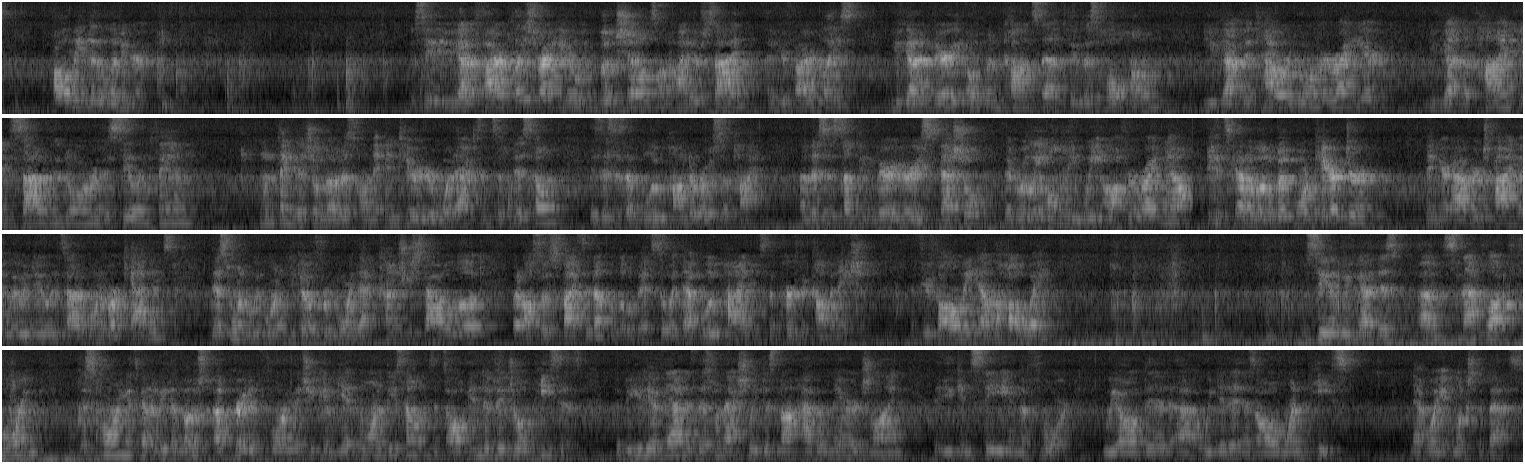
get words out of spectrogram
Follow me into the living room. You'll see that you've got a fireplace right here with bookshelves on either side of your fireplace. You've got a very open concept through this whole home. You've got the tower dormer right here. You've got the pine inside of the dormer, the ceiling fan. One thing that you'll notice on the interior wood accents of this home is this is a blue ponderosa pine. Now this is something very, very special that really only we offer right now. It's got a little bit more character than your average pine that we would do inside of one of our cabins. This one we wanted to go for more that country style look, but also spice it up a little bit. So with that blue pine, it's the perfect combination. If you follow me down the hallway, you'll see that we've got this um, snap lock flooring. This flooring is going to be the most upgraded flooring that you can get in one of these homes. It's all individual pieces. The beauty of that is this one actually does not have a marriage line that you can see in the floor. We all did, uh, we did it as all one piece. That way it looks the best.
